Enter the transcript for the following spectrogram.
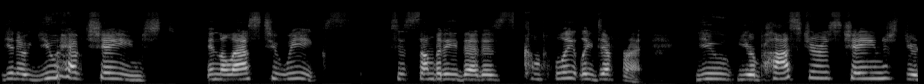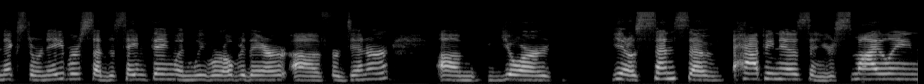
you know, you have changed in the last two weeks to somebody that is completely different. You your posture has changed. Your next door neighbor said the same thing when we were over there uh, for dinner. Um, your you know sense of happiness and you're smiling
